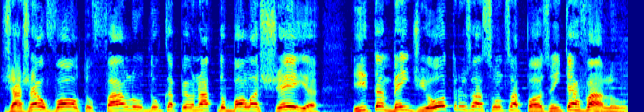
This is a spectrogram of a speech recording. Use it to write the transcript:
Já já eu volto. Falo do campeonato do Bola Cheia e também de outros assuntos após o intervalo.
